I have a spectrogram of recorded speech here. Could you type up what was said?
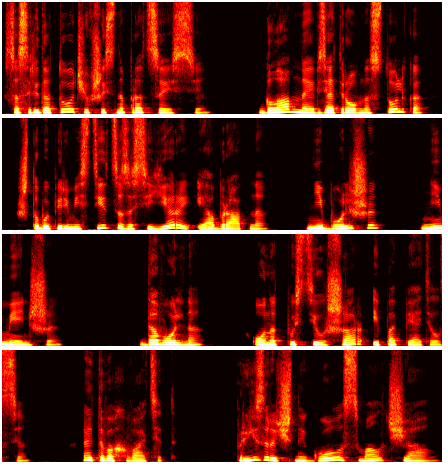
сосредоточившись на процессе. Главное взять ровно столько, чтобы переместиться за Сиерой и обратно. Ни больше, ни меньше. Довольно. Он отпустил шар и попятился. Этого хватит. Призрачный голос молчал.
